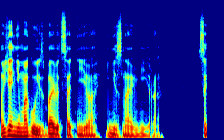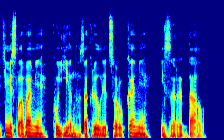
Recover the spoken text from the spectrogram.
но я не могу избавиться от нее и не знаю мира». С этими словами Куен закрыл лицо руками и зарыдал.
